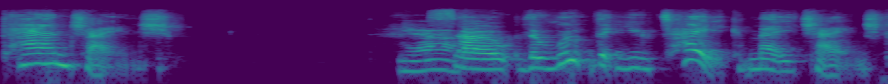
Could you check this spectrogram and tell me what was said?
can change. Yeah. So the route that you take may change.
